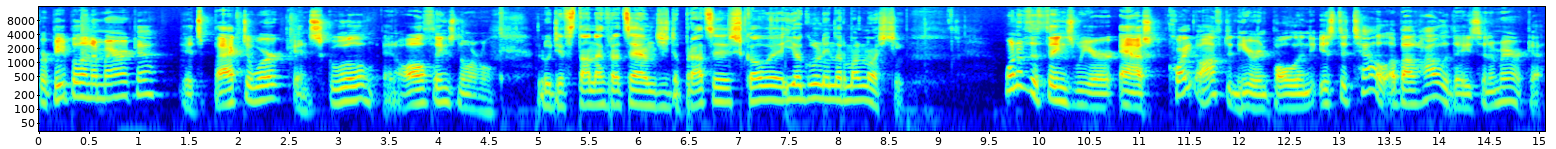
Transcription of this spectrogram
For people in America, it's back to work and school and all things normal. Ludzie w Stanach wracają dziś do pracy, szkoły i ogólnej normalności. One of the things we are asked quite often here in Poland is to tell about holidays in America.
